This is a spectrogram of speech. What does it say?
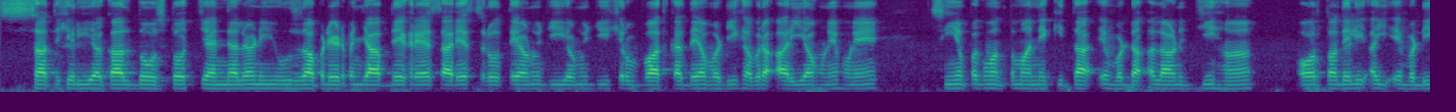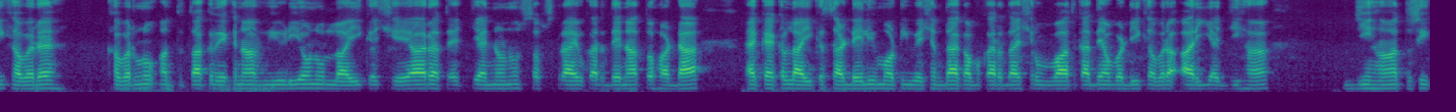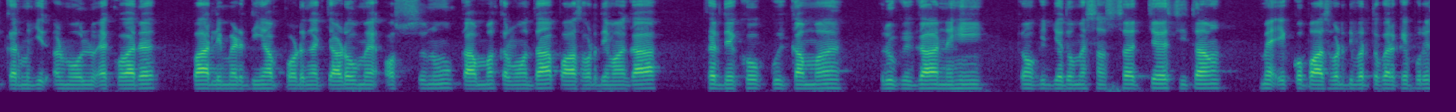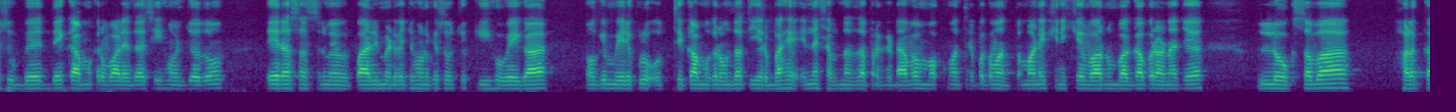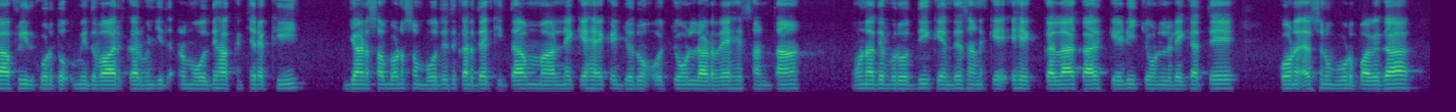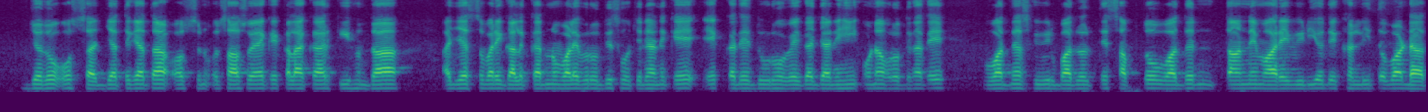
ਸਤਿ ਸ਼੍ਰੀ ਅਕਾਲ ਦੋਸਤੋ, channel news update Punjab ਦੇਖ ਰਹੇ ਸਾਰੇ ਸਰੋਤਿਆਂ ਨੂੰ ਜੀ ਆਉਣ ਨੂੰ ਜੀ ਸ਼ੁਰੂਆਤ ਕਰਦੇ ਆ ਵੱਡੀ ਖਬਰ ਆ ਰਹੀ ਆ ਹੁਣੇ ਹੁਣੇ। ਸੀਐਮ ਭਗਵੰਤ ਮਾਨ ਨੇ ਕੀਤਾ ਇਹ ਵੱਡਾ ਐਲਾਨ। ਜੀ ਹਾਂ, ਔਰਤਾਂ ਦੇ ਲਈ ਆਈ ਇਹ ਵੱਡੀ ਖਬਰ। ਹੈ ਖਬਰ ਨੂੰ ਅੰਤ ਤੱਕ ਦੇਖਣਾ, ਵੀਡੀਓ ਨੂੰ ਲਾਈਕ ਸ਼ੇਅਰ ਅਤੇ ਚੈਨਲ ਨੂੰ ਸਬਸਕ੍ਰਾਈਬ ਕਰ ਦੇਣਾ। ਤੁਹਾਡਾ ਇੱਕ ਇੱਕ ਲਾਈਕ ਸਾਡੇ ਲਈ ਮੋਟੀਵੇਸ਼ਨ ਦਾ ਕੰਮ ਕਰਦਾ। ਸ਼ੁਰੂਆਤ ਕਰਦੇ ਹਾਂ। ਵੱਡੀ ਖਬਰ ਆ ਰਹੀ ਹੈ ਜੀ ਹਾਂ। ਜੀ ਹਾਂ, ਤੁਸੀਂ ਕਰਮਜੀਤ ਅਨਮੋਲ ਨੂੰ ਇੱਕ ਵਾਰ ਪਾਰਲੀਮੈਂਟ ਦੀਆਂ ਪੌੜੀਆਂ ਚਾੜੋ, ਮੈਂ ਉਸ ਨੂੰ ਕੰਮ ਕਰਵਾਉਂਦਾ ਪਾਸਵਰਡ ਦੇਵਾਂਗਾ। ਫਿਰ ਦੇਖੋ, ਕੋਈ ਕੰਮ ਰੁਕੇਗਾ ਨਹੀਂ, ਕਿਉਂਕਿ ਜਦੋਂ ਮੈਂ ਸੰਸਦ 'ਚ ਸੀ ਤਾਂ ਮੈਂ ਇੱਕੋ ਪਾਸਵਰਡ ਦੀ ਵਰਤੋਂ ਕਰਕੇ ਪੂਰੇ ਸੂਬੇ ਦੇ ਕੰਮ ਕਰਵਾ ਲੈਂਦਾ ਸੀ। ਹੁਣ ਜਦੋਂ ਤੇਰਾ ਸੰਸਦ ਮੈਂਬਰ ਪਾਰਲੀਮੈਂਟ ਵਿੱਚ ਹੋਣਗੇ ਸੋਚੋ ਕੀ ਹੋਵੇਗਾ, ਕਿਉਂਕਿ ਮੇਰੇ ਕੋਲ ਉੱਥੇ ਕੰਮ ਕਰਾਉਣ ਦਾ ਤਜਰਬਾ ਹੈ, ਇਹਨਾਂ ਸ਼ਬਦਾਂ ਦਾ ਪ੍ਰਗਟਾਵਾ ਮੁੱਖ ਮੰਤਰੀ ਭਗਵੰਤ ਮਾਨ ਨੇ ਸ਼ਨੀਚਰਵਾਰ ਨੂੰ ਬਾਗਾ ਪੁਰਾਣਾ 'ਚ ਲੋਕ ਸਭਾ ਹਲਕਾ ਫਰੀਦਕੋਟ ਤੋਂ ਉਮੀਦਵਾਰ ਕਰਮਜੀਤ ਅਨਮੋਲ ਦੇ ਹੱਕ 'ਚ ਰੱਖੀ ਜਨ ਸਭਾ ਨੂੰ ਸੰਬੋਧਿਤ ਕਰਦਿਆਂ ਕੀਤਾ ਮਾਲ ਨੇ ਕਿਹਾ ਕਿ ਜਦੋਂ ਉਹ ਚੋਣ ਲੜ ਰਹੇ ਸਨ ਤਾਂ ਉਹਨਾਂ ਦੇ ਵਿਰੋਧੀ ਕਹਿੰਦੇ ਸਨ ਕਿ ਇਹ ਕਲਾਕਾਰ ਕਿਹੜੀ ਚੋਣ ਲੜੇਗਾ ਤੇ ਕੌਣ ਇਸ ਨੂੰ ਵੋਟ ਪਾਵੇਗਾ। ਜਦੋਂ ਉਹ ਸ- ਜਿੱਤ ਗਿਆ ਤਾਂ ਉਸ ਨੂੰ ਅਹਿਸਾਸ ਹੋਇਆ ਕਿ ਕਲਾਕਾਰ ਕੀ ਹੁੰਦਾ। ਅੱਜ ਇਸ ਬਾਰੇ ਗੱਲ ਕਰਨ ਵਾਲੇ ਵਿਰੋਧੀ ਸੋਚ ਰਹੇ ਹਨ ਕਿ ਇਹ ਕਦੇ ਦੂਰ ਹੋਵੇਗਾ ਜਾਂ ਨਹੀਂ। ਉਹਨਾਂ ਵਿਰੋਧੀਆਂ ਤੇ ਵਧਦਿਆਂ ਸੁਖਬੀਰ ਬਾਦਲ ਤੇ ਸਭ ਤੋਂ ਵੱਧ ਤਾਨੇ ਮਾਰੇ ਵੀਡੀਓ ਦੇਖਣ ਲਈ ਤੁਹਾਡਾ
